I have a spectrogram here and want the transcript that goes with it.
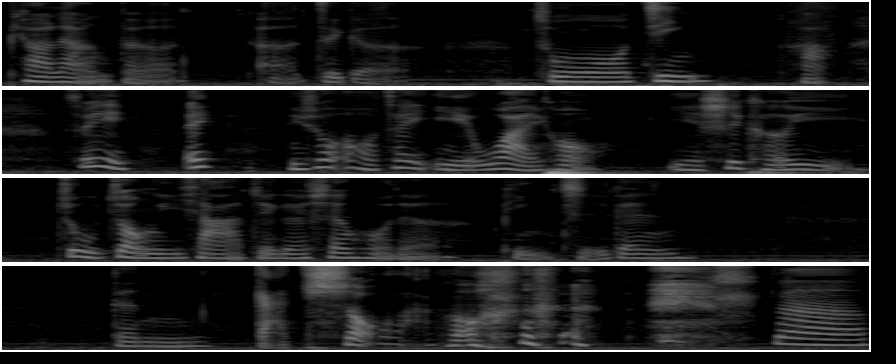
漂亮的呃这个桌巾，好，所以哎，你说哦，在野外吼也是可以。注重一下这个生活的品质跟跟感受啊，哦，那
